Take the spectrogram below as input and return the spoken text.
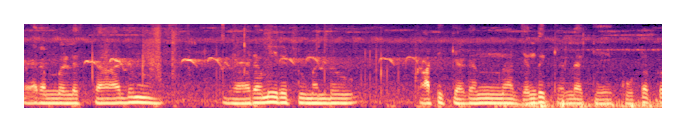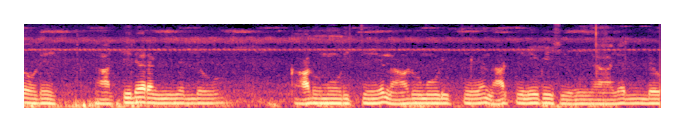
നേരം വെളുത്താലും നേരമിരട്ടുമല്ലോ. കാട്ടിക്കിടന്ന ജന്തുക്കളൊക്കെ കൂട്ടത്തോടെ നാട്ടിലിറങ്ങിയല്ലോ. കാടുമൂടിച്ച് നാടുമൂടിച്ച് നാട്ടിന് ഭീഷണിയായല്ലോ.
